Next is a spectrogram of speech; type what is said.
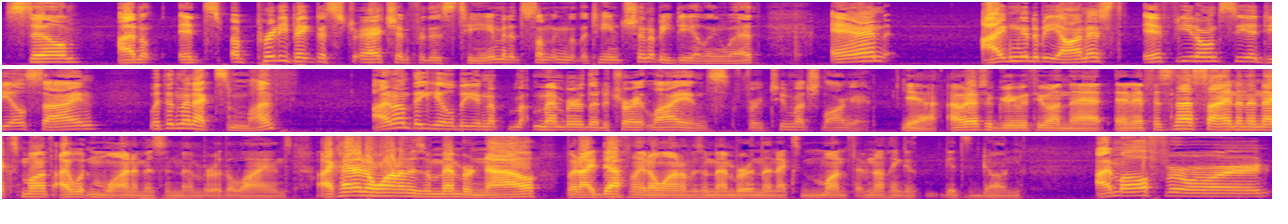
still I don't it's a pretty big distraction for this team and it's something that the team shouldn't be dealing with. And I'm going to be honest, if you don't see a deal sign within the next month, I don't think he'll be a member of the Detroit Lions for too much longer. Yeah, I would have to agree with you on that. And if it's not signed in the next month, I wouldn't want him as a member of the Lions. I kind of don't want him as a member now, but I definitely don't want him as a member in the next month if nothing gets done. I'm all for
